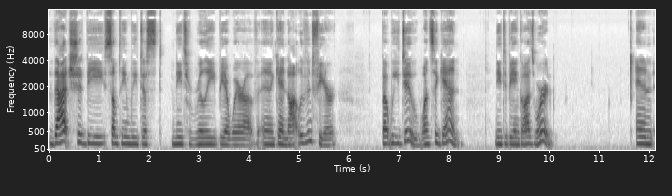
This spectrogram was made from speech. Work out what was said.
that should be something we just need to really be aware of. And again, not live in fear, but we do, once again, need to be in God's Word and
